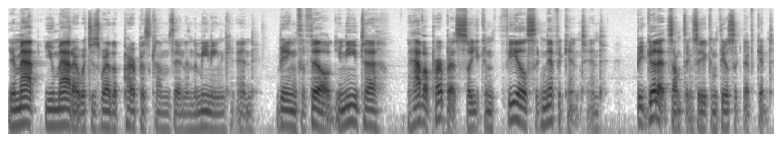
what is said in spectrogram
you're mat- you matter, which is where the purpose comes in and the meaning and being fulfilled. You need to have a purpose so you can feel significant and be good at something so you can feel significant.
